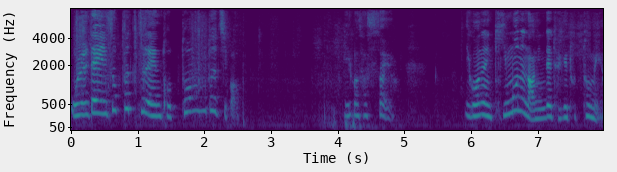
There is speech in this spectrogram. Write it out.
올데이 소프트 앤 도톰 후드 집업 이거 샀어요. 이거는 기모는 아닌데 되게 도톰해요.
